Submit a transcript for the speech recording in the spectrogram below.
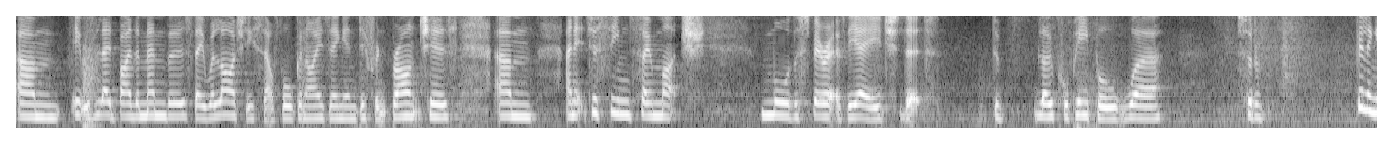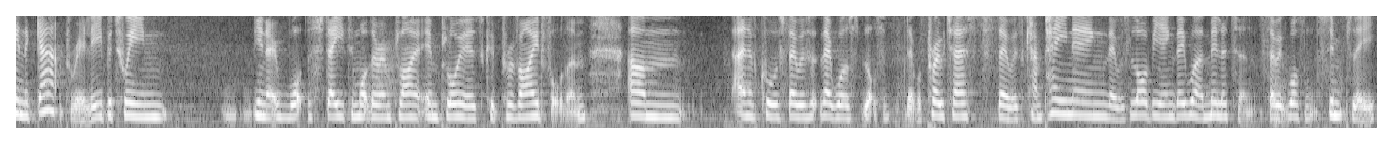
Um, it was led by the members. They were largely self organising in different branches, um, and it just seemed so much more the spirit of the age that the local people were sort of filling in the gap really between you know what the state and what their employ- employers could provide for them. Um, and of course, there was there was lots of there were protests, there was campaigning, there was lobbying. They were militant, so it wasn't simply,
